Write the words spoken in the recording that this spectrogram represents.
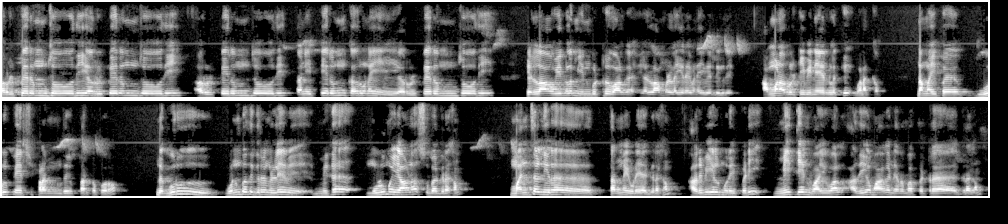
அருள் பெரும் ஜோதி அருள் பெரும் ஜோதி அருள் பெரும் ஜோதி தனி பெரும் கருணை அருள் பெரும் ஜோதி. எல்லா உயிர்களும் இன்புற்று வாழ்க எல்லாம் உள்ள இறைவனை வேண்டுகிறேன். அம்மன் அருள் டிவி நேயர்களுக்கு வணக்கம். நம்ம இப்ப குரு பெயர்ச்சி பலன் வந்து பார்க்க போறோம். இந்த குரு ஒன்பது கிரகங்களிலே மிக முழுமையான சுப கிரகம். மஞ்சள் நிற தன்மையுடைய கிரகம். அறிவியல் முறைப்படி மீத்தேன் வாயுவால் அதிகமாக நிரம்ப பெற்ற கிரகம்.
